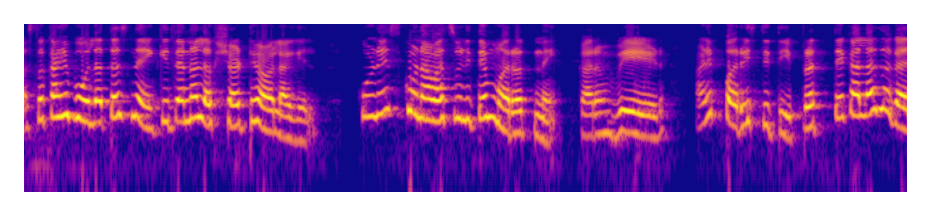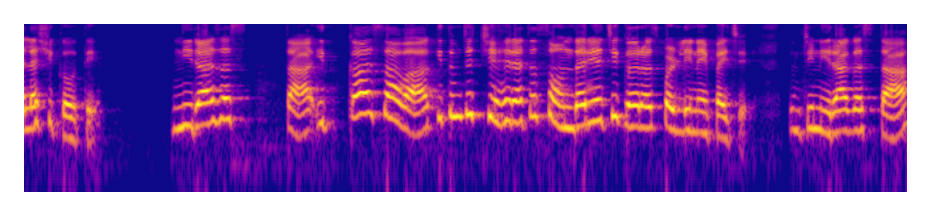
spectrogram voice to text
असं काही बोलतच नाही की त्यांना लक्षात ठेवावं लागेल. कुणीच कुणावाचून इथे मरत नाही. कारण वेळ आणि परिस्थिती प्रत्येकाला जगायला शिकवते. निराजसता इतका असावा की तुमच्या चेहऱ्याच्या सौंदर्याची गरज पडली नाही पाहिजे. तुमची निरागसता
